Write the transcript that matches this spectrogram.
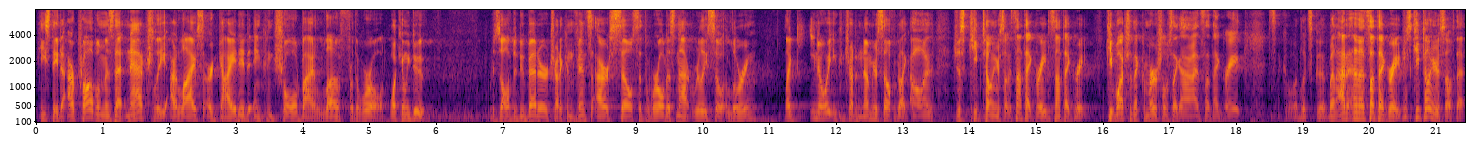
He stated, Our problem is that naturally our lives are guided and controlled by love for the world. What can we do? Resolve to do better, try to convince ourselves that the world is not really so alluring. Like, you know what? You can try to numb yourself and be like, oh, just keep telling yourself, it's not that great, it's not that great. Keep watching the commercials, it's like, ah, oh, it's not that great. It's like, oh, it looks good. But I, and it's not that great. Just keep telling yourself that.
